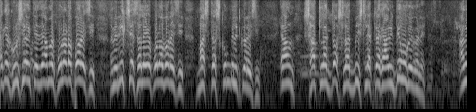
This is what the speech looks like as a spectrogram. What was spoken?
আগে। ঘুষি হইতে যে আমার পোলাটা পড়াইছি আমি রিক্সা চালিয়ে পোলা পড়াইছি মাস্টার্স কমপ্লিট করেছি এখন সাত লাখ দশ লাখ বিশ লাখ টাকা আমি দেবো কইগনে আমি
